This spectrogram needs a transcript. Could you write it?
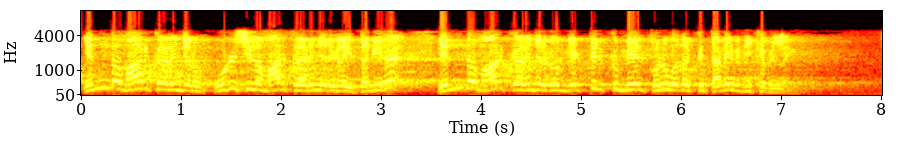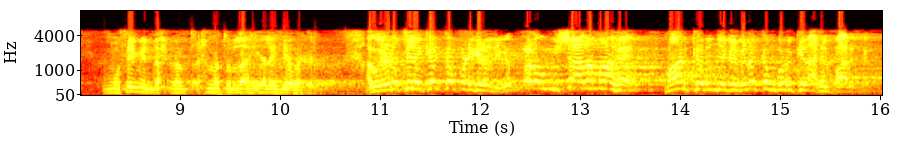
எந்த மார்க்க அறிஞரும் ஒரு சில மார்க்க அறிஞர்களை தவிர எந்த மார்க்க அறிஞர்களும் எட்டிற்கு மேல் தொழுவதற்கு தடை விதிக்கவில்லை. முசைமின் ரஹ்மத் அவர்கள். அவர்களிடத்திலே கேட்கப்படுகிறது எவ்வளவு விசாலமாக மார்க்க அறிஞர்கள் விளக்கம் கொடுக்கிறார்கள் பாருங்கள்.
